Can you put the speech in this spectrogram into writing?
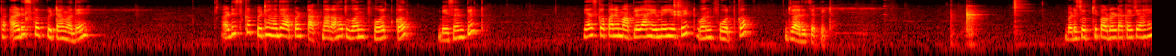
तर अडीच कप पिठामध्ये अडीच कप पिठामध्ये आपण टाकणार आहोत वन फोर्थ कप बेसन पीठ. याच कपाने मापलेलं आहे मी हे पीठ वन फोर्थ कप ज्वारीचं पीठ. बडेशोपची पावडर टाकायची आहे.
